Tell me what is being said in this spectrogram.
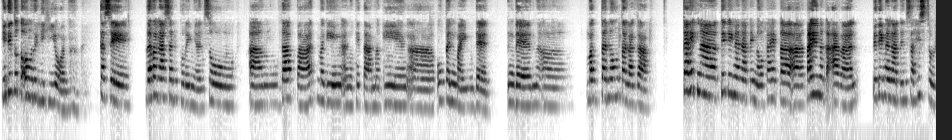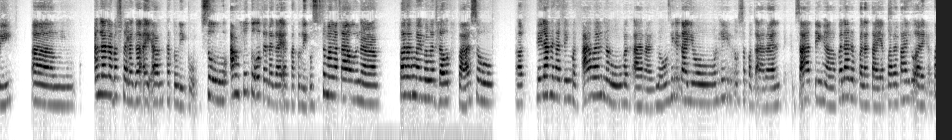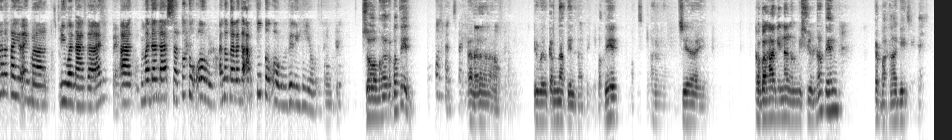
hindi totoong relihiyon. Kasi naranasan ko rin yan. So, um, dapat maging ano kita, maging ah, open-minded. And then, ah, magtanong talaga. Kahit na titingnan natin, no, kahit ah, ah, tayo nag-aaral, titingnan natin sa history, um, ang lalabas talaga ay ang katoliko. So, ang totoo talaga ay ang katoliko. So, sa mga tao na parang may mga doubt pa, so, ah, kailangan natin mag-aral ng mag-aral, no? Hindi tayo hihinto sa pag-aral sa ating ah, pananampalataya para tayo ay para tayo ay maliwanagan at madala sa totoong ano talaga ang totoong relihiyon. Okay. So, mga kapatid, ano, i-welcome natin ang ating kapatid. Ah, siya ay kabahagi na ng misyon natin, kabahagi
